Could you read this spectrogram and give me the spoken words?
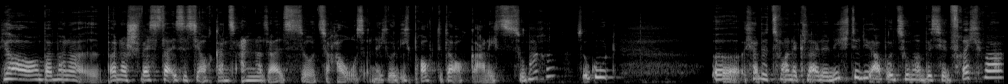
ja, bei meiner, bei meiner Schwester ist es ja auch ganz anders als so zu Hause. Nicht? Und ich brauchte da auch gar nichts zu machen, so gut. Äh, ich hatte zwar eine kleine Nichte, die ab und zu mal ein bisschen frech war,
